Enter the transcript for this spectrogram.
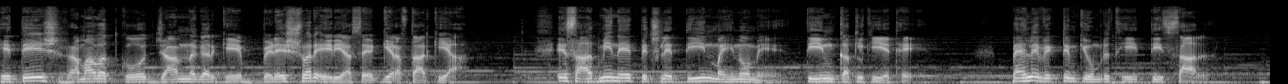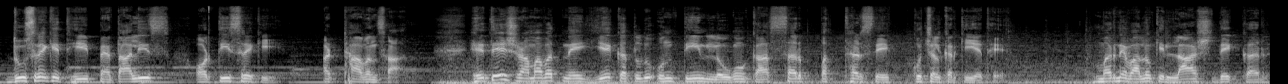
हितेश रामावत को जामनगर के बिड़ेश्वर एरिया से गिरफ़्तार किया। इस आदमी ने पिछले तीन महीनों में तीन कत्ल किए थे। पहले विक्टिम की उम्र थी 30 साल, दूसरे की थी 45 और तीसरे की अट्ठावन साल। हितेश रामावत ने यह कत्ल उन तीन लोगों का सर पत्थर से कुचल कर किए थे। मरने वालों की लाश देखकर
